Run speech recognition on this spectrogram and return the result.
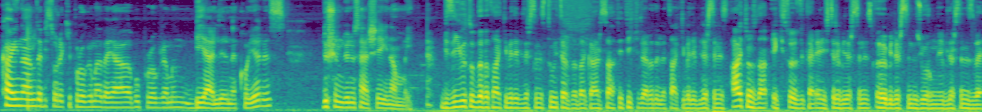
Kaynağında bir sonraki programa veya bu programın bir yerlerine koyarız. Düşündüğünüz her şeye inanmayın. Bizi YouTube'da da takip edebilirsiniz. Twitter'da da Gayri Safi Fikirler adıyla takip edebilirsiniz. iTunes'dan Ekşi Sözlük'ten eleştirebilirsiniz, övebilirsiniz, yorumlayabilirsiniz ve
